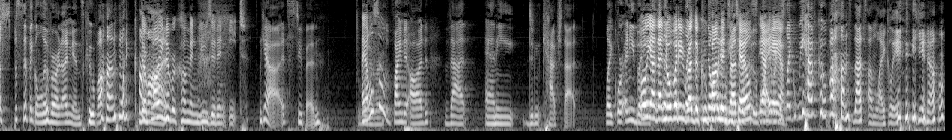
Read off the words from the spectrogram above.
a specific liver and onions coupon? like, come They'll on. probably never come and use it and eat. Yeah, it's stupid. I also find it odd that Annie didn't catch that. Like or anybody. Oh, yeah, that nobody read the coupon, nobody the read details? coupon. Yeah, They yeah, were yeah. Just like we have coupons. That's unlikely, you know.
